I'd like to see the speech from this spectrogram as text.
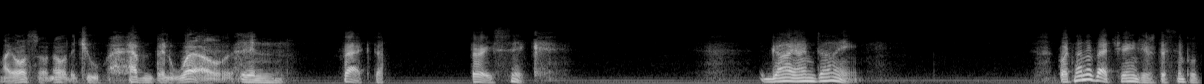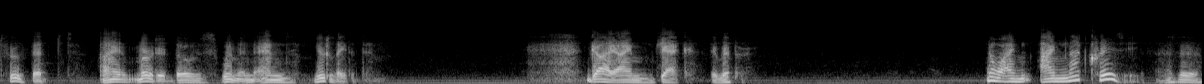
I also know that you haven't been well. In fact, I'm very sick. Guy, I'm dying. But none of that changes the simple truth that I murdered those women and mutilated them. Guy, I'm Jack the Ripper. No, I'm I'm not crazy. As a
